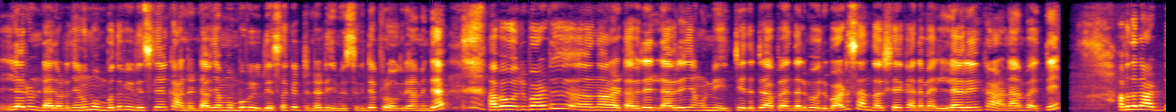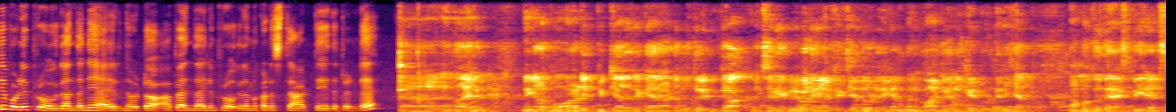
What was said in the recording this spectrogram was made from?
എല്ലാവരും ഉണ്ടായിരുന്നു ഞങ്ങൾ മുമ്പത്തെ വീഡിയോസിൽ ഞാൻ കണ്ടിട്ടുണ്ടാവും. ഞാൻ മുമ്പ് വീഡിയോസൊക്കെ ഇട്ടിട്ടുണ്ട് ഡി മ്യൂസിക്കിന്റെ പ്രോഗ്രാമിന്റെ അപ്പോൾ ഒരുപാട് നാളായിട്ട്. അവരെല്ലാവരെയും ഞങ്ങൾ മീറ്റ് ചെയ്തിട്ട് അപ്പോൾ എന്തായാലും ഒരുപാട് സന്തോഷമായി. കാരണം എല്ലാവരെയും കാണാൻ പറ്റി. അപ്പോൾ നല്ല അടിപൊളി പ്രോഗ്രാം തന്നെയായിരുന്നു കേട്ടോ. അപ്പോൾ എന്തായാലും പ്രോഗ്രാം ഒക്കെ അവിടെ സ്റ്റാർട്ട് ചെയ്തിട്ടുണ്ട് എന്തായാലും നിങ്ങളെ ബോറടിപ്പിക്കാതിരിക്കാനായിട്ട് മുദ്രിപ്പിക്കുക ചെറിയ പരിപാടികളൊക്കെ ചെയ്തുകൊണ്ടിരിക്കണം നല്ല പാട്ടുകൾ കേട്ടുകൊണ്ടിരിക്കാം. നമുക്കൊരു എക്സ്പീരിയൻസ്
